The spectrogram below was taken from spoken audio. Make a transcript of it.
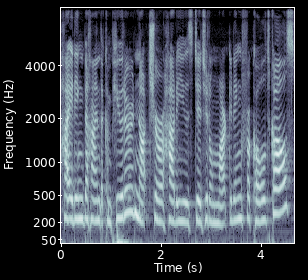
Hiding behind the computer, not sure how to use digital marketing for cold calls?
